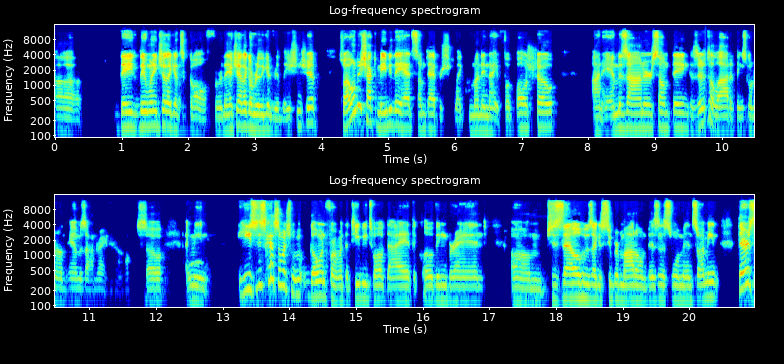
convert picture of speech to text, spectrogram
uh they they went each other against golf, or they actually have like a really good relationship. So I won't be shocked. Maybe they had some type of sh- like Monday Night Football show on Amazon or something because there's a lot of things going on with Amazon right now. So I mean, he's just got so much going for him with the TB12 diet, the clothing brand, um, Gisele, who's like a supermodel and businesswoman. So I mean, there's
